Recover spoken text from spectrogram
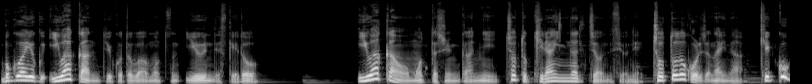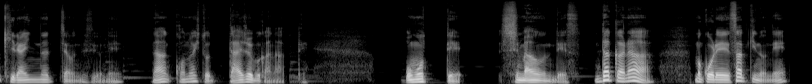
僕はよく違和感っていう言葉を持つ、言うんですけど、違和感を持った瞬間にちょっと嫌いになっちゃうんですよね。ちょっとどころじゃないな。結構嫌いになっちゃうんですよね。な、この人大丈夫かなって思ってしまうんです。だから、まあこれさっきのね、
